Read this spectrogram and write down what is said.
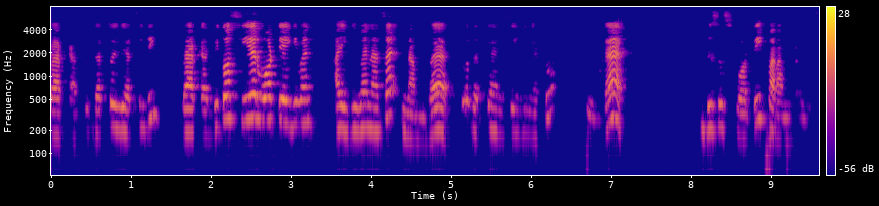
varchar. So that's why we are changing varchar because here what I given, I given as a number. So that's why I'm changing it to integer. This is for the parameter list.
